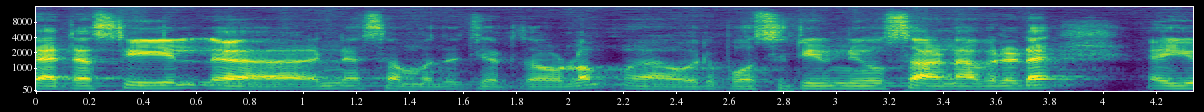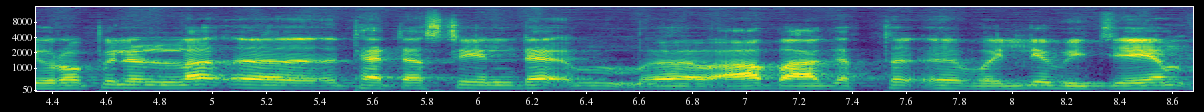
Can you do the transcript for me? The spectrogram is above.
ടാറ്റ സ്റ്റീൽ എന്നെ സംബന്ധിച്ചിടത്തോളം ഒരു പോസിറ്റീവ് ന്യൂസാണ് അവരുടെ യൂറോപ്പിലുള്ള ടാറ്റാ സ്റ്റീലിന്റെ ആ, ഭാഗത്ത് വലിയ വിജയം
